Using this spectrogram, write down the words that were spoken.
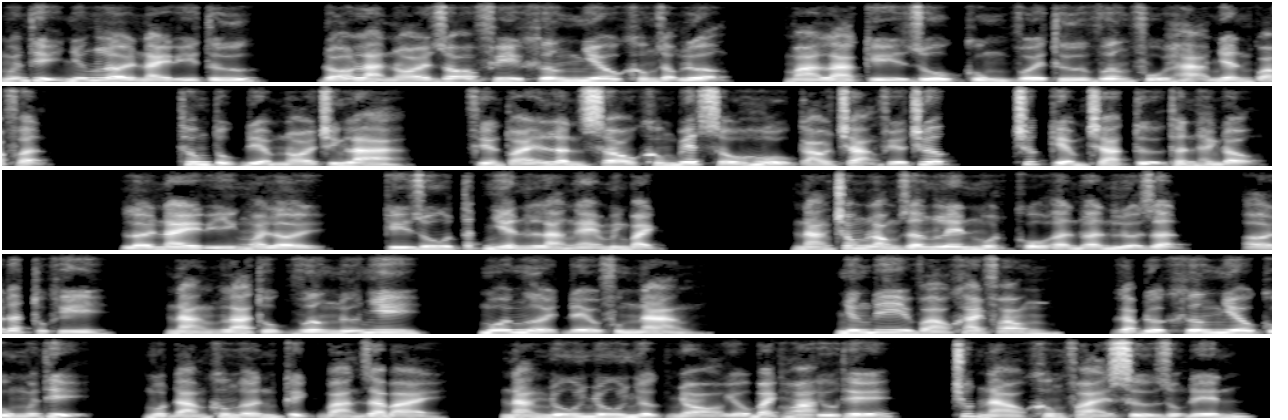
Nguyễn Thị những lời này ý tứ, đó là nói rõ phi Khương Nhiêu không rộng lượng, mà là kỳ du cùng với thứ vương phủ hạ nhân quá phận. Thông tục điểm nói chính là, phiên toái lần sau không biết xấu hổ cáo trạng phía trước, trước kiểm tra tự thân hành động. Lời này ý ngoài lời, kỳ du tất nhiên là nghe minh bạch. Nàng trong lòng dâng lên một cổ ẩn ẩn lửa giận, ở đất thúc khi, nàng là thuộc vương nữ nhi, mỗi người đều phùng nàng. Nhưng đi vào khai phòng gặp được Khương Nhiêu cùng Nguyễn Thị, một đám không ấn kịch bản ra bài, nàng nhu nhu nhược nhỏ yếu bạch hoa ưu thế, chút nào không phải sử dụng đến.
